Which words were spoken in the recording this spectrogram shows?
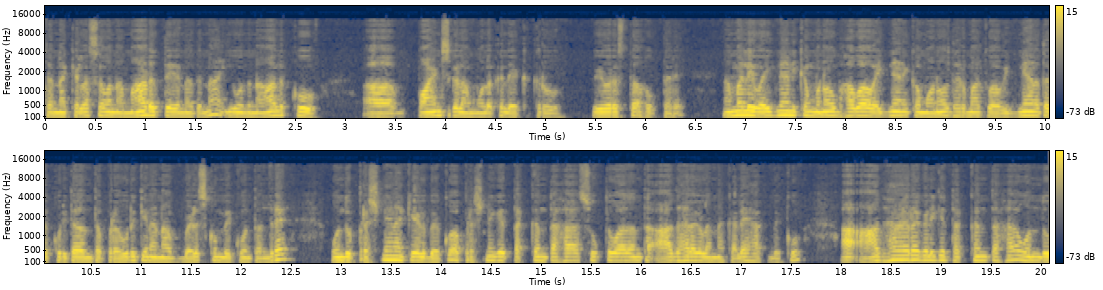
ತನ್ನ ಕೆಲಸವನ್ನ ಮಾಡುತ್ತೆ ಅನ್ನೋದನ್ನ ಈ ಒಂದು ನಾಲ್ಕು ಪಾಯಿಂಟ್ಸ್ಗಳ ಮೂಲಕ ಲೇಖಕರು ವಿವರಿಸ್ತಾ ಹೋಗ್ತಾರೆ. ನಮ್ಮಲ್ಲಿ ವೈಜ್ಞಾನಿಕ ಮನೋಭಾವ, ವೈಜ್ಞಾನಿಕ ಮನೋಧರ್ಮ ಅಥವಾ ವಿಜ್ಞಾನದ ಕುರಿತಾದಂತಹ ಪ್ರವೃತ್ತಿನ ನಾವು ಬೆಳೆಸ್ಕೊಬೇಕು ಅಂತಂದ್ರೆ ಒಂದು ಪ್ರಶ್ನೆನ ಕೇಳಬೇಕು, ಆ ಪ್ರಶ್ನೆಗೆ ತಕ್ಕಂತಹ ಸೂಕ್ತವಾದಂತಹ ಆಧಾರಗಳನ್ನು ಕಲೆ ಹಾಕಬೇಕು. ಆ ಆಧಾರಗಳಿಗೆ ತಕ್ಕಂತಹ ಒಂದು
